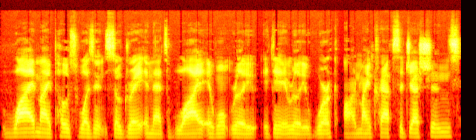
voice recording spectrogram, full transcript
why my post wasn't so great, and that's why it won't really, it didn't really work on Minecraft suggestions.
